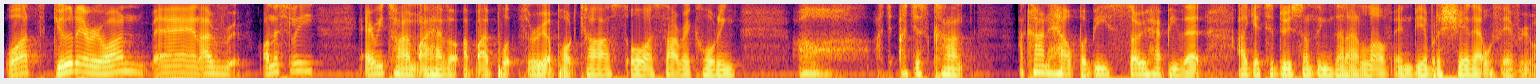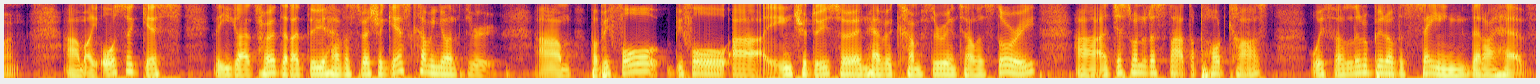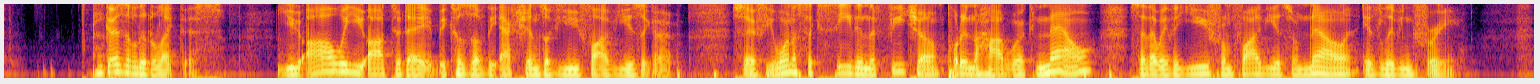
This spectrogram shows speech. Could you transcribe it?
What's good, everyone? Man, I re- honestly, every time I have a, I put through a podcast or I start recording, oh, I, I just can't. I can't help but be so happy that I get to do something that I love and be able to share that with everyone. Um, I also guess that you guys heard that I do have a special guest coming on through. Um, but before before uh, I introduce her and have her come through and tell her story, uh, I just wanted to start the podcast with a little bit of a saying that I have. It goes a little like this. You are where you are today because of the actions of you five years ago. So, if you want to succeed in the future, put in the hard work now so that way the you from five years from now is living free.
